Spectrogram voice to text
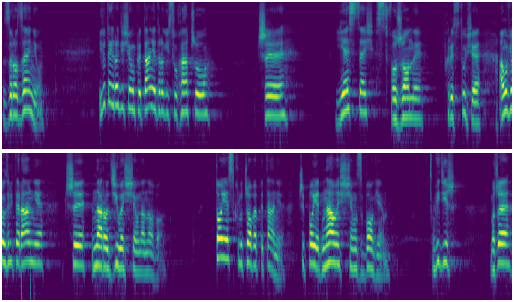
zrodzeniu. I tutaj rodzi się pytanie, drogi słuchaczu, czy jesteś stworzony w Chrystusie, a mówiąc literalnie, czy narodziłeś się na nowo? To jest kluczowe pytanie. Czy pojednałeś się z Bogiem? Widzisz, może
